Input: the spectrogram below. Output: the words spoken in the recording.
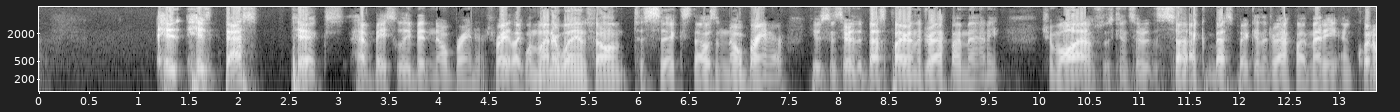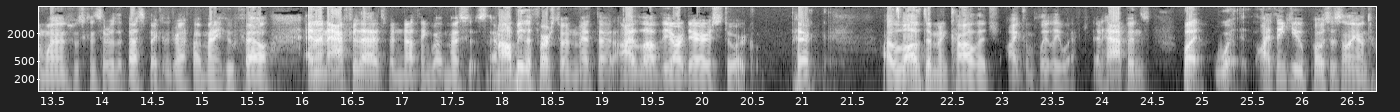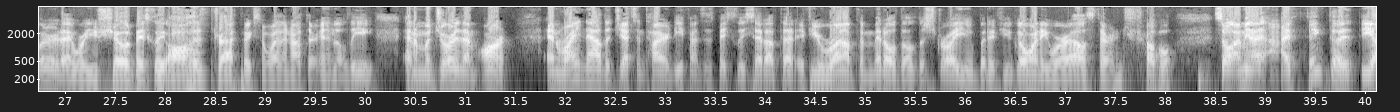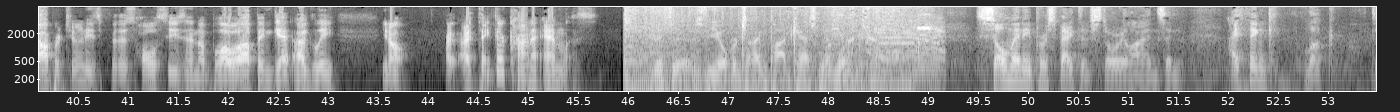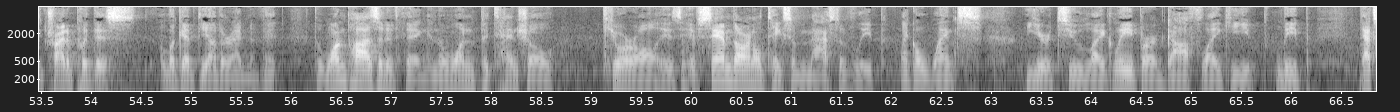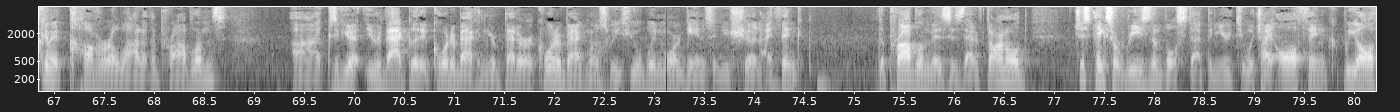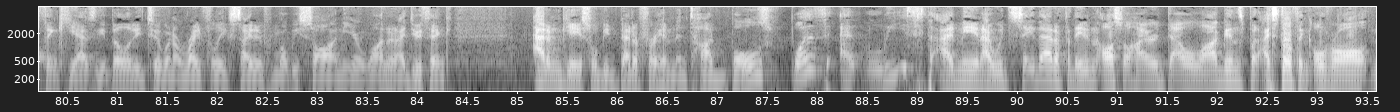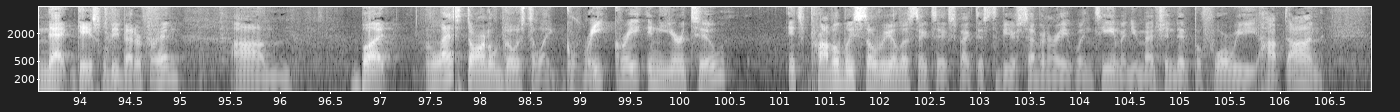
his his best picks have basically been no brainers, right? Like when Leonard Williams fell to six, that was a no brainer. He was considered the best player in the draft by many. Jamal Adams was considered the second best pick in the draft by many, and Quinnen Williams was considered the best pick in the draft by many who fell. And then after that, it's been nothing but misses. And I'll be the first to admit that I love the Ardarius Stewart pick. I loved him in college. I completely whiffed. It happens. But wh- I think you posted something on Twitter today where you showed basically all his draft picks and whether or not they're in the league, and a majority of them aren't. And right now, the Jets' entire defense is basically set up that if you run up the middle, they'll destroy you. But if you go anywhere else, they're in trouble. So, I mean, I, I think the the opportunities for this whole season to blow up and get ugly, you know, I, I think they're kind of endless. This is the Overtime Podcast Network. So many perspective storylines, and I think, look, to try to put this, look at the other end of it. The one positive thing and the one potential cure all is if Sam Darnold takes a massive leap, like a Wentz year two like leap or a Goff like leap, that's going to cover a lot of the problems. Because uh, if you're, you're that good at quarterback and you're better at quarterback most weeks, you'll win more games than you should. I think the problem is is that if Darnold just takes a reasonable step in year two, which I all think we all think he has the ability to, and are rightfully excited from what we saw in year one, and I do think Adam Gase will be better for him than Todd Bowles was, at least. I mean, I would say that if they didn't also hire Dowell Loggains, but I still think overall net Gase will be better for him. Um, but unless Darnold goes to like great, great in year two, it's probably still realistic to expect this to be a seven or eight win team. And you mentioned it before we hopped on.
